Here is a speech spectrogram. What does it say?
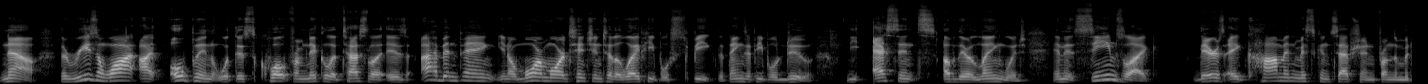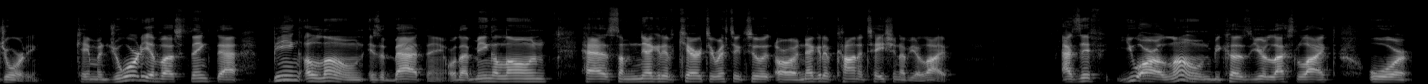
Now, the reason why I open with this quote from Nikola Tesla is I've been paying, you know, more and more attention to the way people speak, the things that people do, the essence of their language, and it seems like there's a common misconception from the majority. Okay, majority of us think that being alone is a bad thing or that being alone has some negative characteristic to it or a negative connotation of your life as if you are alone because you're less liked or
